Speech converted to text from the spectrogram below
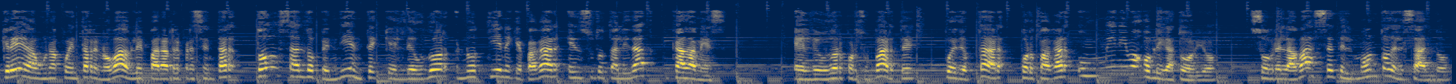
crea una cuenta renovable para representar todo saldo pendiente que el deudor no tiene que pagar en su totalidad cada mes. El deudor, por su parte, puede optar por pagar un mínimo obligatorio sobre la base del monto del saldo,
